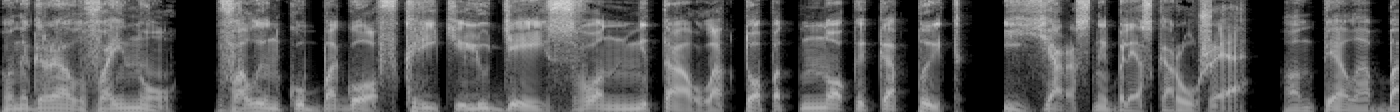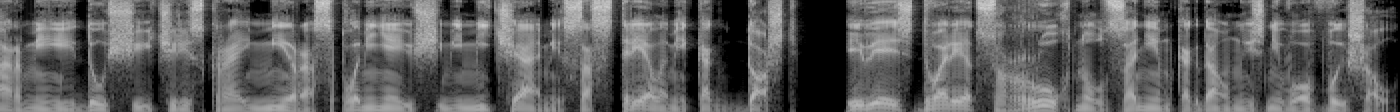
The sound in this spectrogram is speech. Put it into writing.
Он играл в войну, волынку богов, крики людей, звон металла, топот ног и копыт и яростный блеск оружия. Он пел об армии, идущей через край мира с пламенеющими мечами, со стрелами, как дождь, и весь дворец рухнул за ним, когда он из него вышел.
